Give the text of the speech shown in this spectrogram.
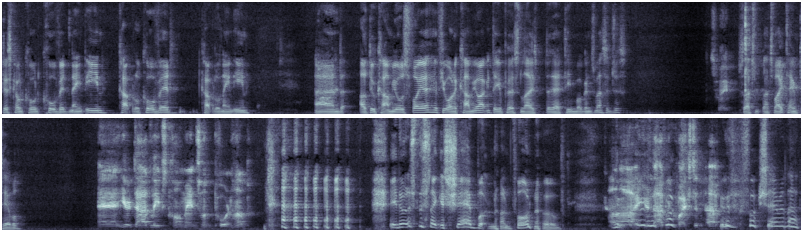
discount code COVID19, capital COVID, capital 19 and I'll do cameos for you if you want a cameo. I can do your personalised uh, Team Muggins messages. Sweet. So that's that's my timetable. Uh, your dad leaves comments on Pornhub. you notice there's like a share button on Pornhub. Uh, your dad requested that. Who the fuck's sharing that?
